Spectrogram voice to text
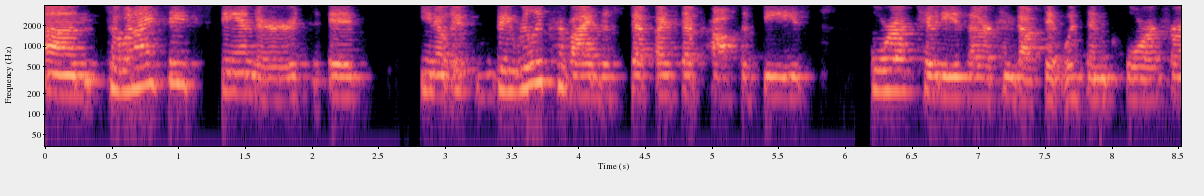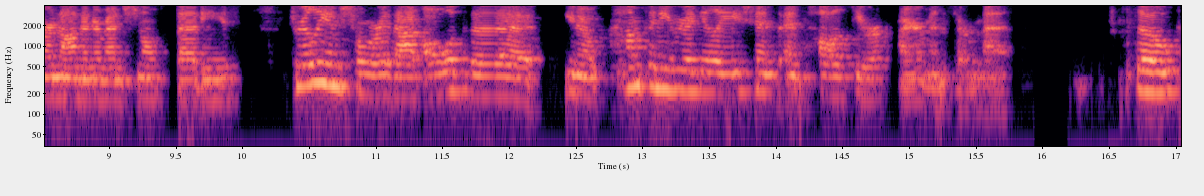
Um, so when I say standards, it's, you know, it, they really provide the step-by-step processes for activities that are conducted within CORE for non-interventional studies to really ensure that all of the, you know, company regulations and policy requirements are met. So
